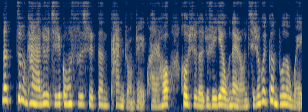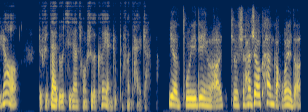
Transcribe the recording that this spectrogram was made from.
那这么看来，就是其实公司是更看重这一块，然后后续的就是业务内容其实会更多的围绕就是在读期间从事的科研这部分开展。也不一定了，就是还是要看岗位的。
